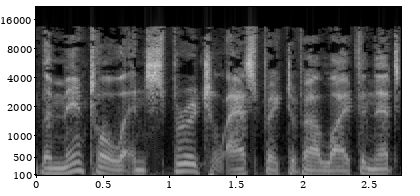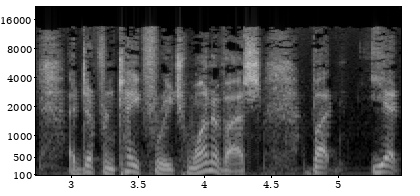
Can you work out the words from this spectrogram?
the mental and spiritual aspect of our life, and that's a different take for each one of us. But yet,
